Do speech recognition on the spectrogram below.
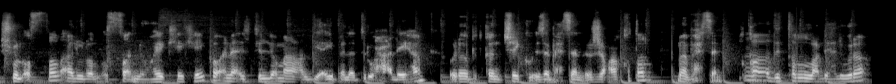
شو القصة؟ قالوا له القصة إنه هيك هيك هيك وأنا قلت له ما عندي أي بلد روح عليها ولو بدكم تشيكوا إذا بحسن ارجع على قطر ما بحسن. القاضي طلع بهالورق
